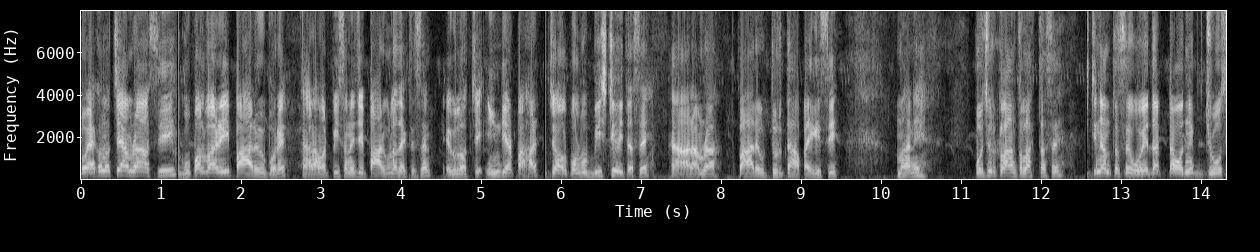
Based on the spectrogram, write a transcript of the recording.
তো এখন হচ্ছে আমরা আছি গোপালবাড়ি পাহাড়ের উপরে। আর আমার পিছনে যে পাহাড়গুলো দেখতেছেন, এগুলো হচ্ছে ইন্ডিয়ার পাহাড়। হচ্ছে অল্প অল্প বৃষ্টি হইতেছে, আর আমরা পাহাড়ে উঠতে উঠতে হাঁপাই গেছি। মানে প্রচুর ক্লান্ত লাগতেছে। বৃষ্টি নামতেছে ওয়েদারটা অনেক জোস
